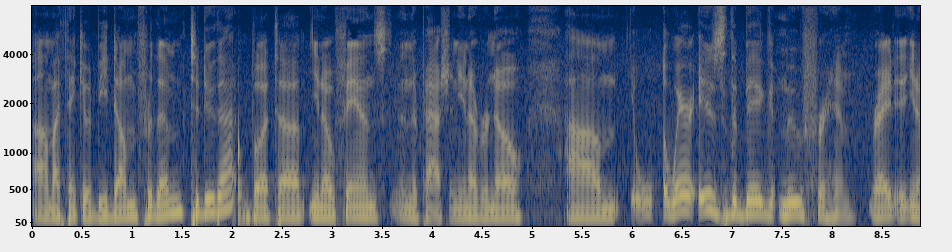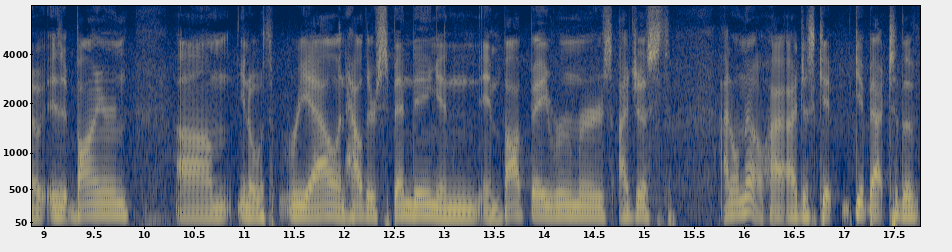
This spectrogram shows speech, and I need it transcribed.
Um, I think it would be dumb for them to do that. But uh, you know, fans and their passion, you never know. Um, where is the big move for him? Right? You know, is it Bayern? Um, you know, with Real and how they're spending and, Mbappe rumors. I just, I don't know. I, I just get get back to the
